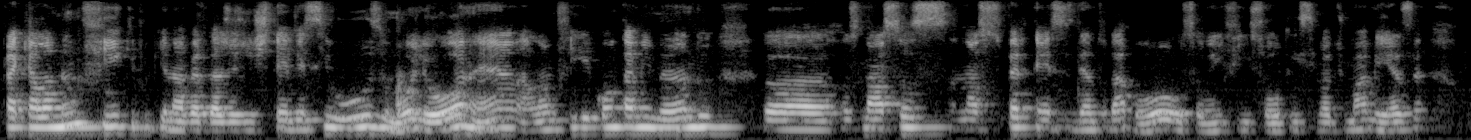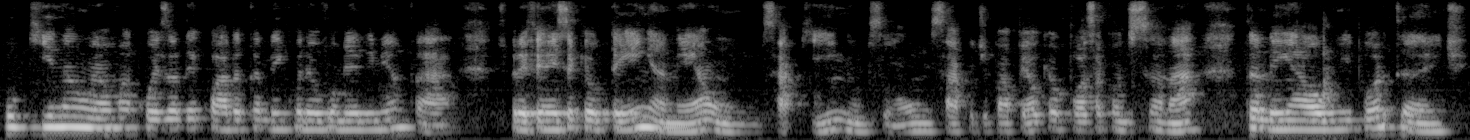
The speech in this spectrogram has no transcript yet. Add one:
para que ela não fique, porque na verdade a gente teve esse uso, molhou, né? Ela não fique contaminando uh, os nossos, nossos pertences dentro da bolsa, ou enfim, solto em cima de uma mesa, o que não é uma coisa adequada também quando eu vou me alimentar de preferência que eu tenha né, um saquinho, um, saco de papel que eu possa condicionar também é algo importante.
